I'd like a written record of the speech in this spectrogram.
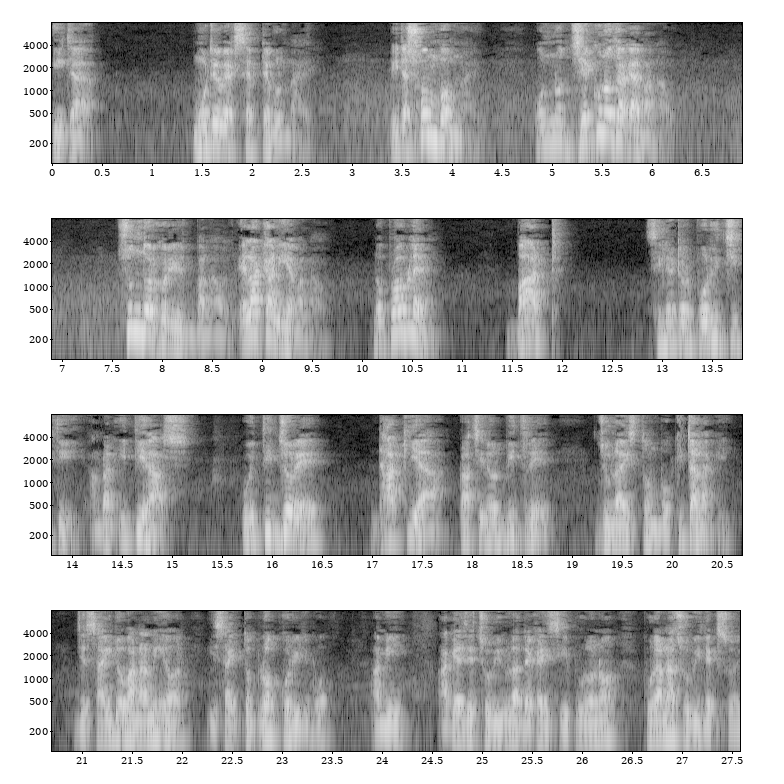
এটা মোটেও অ্যাকসেপ্টেবল নয়। এটা সম্ভব নয়। অন্য যে কোনো জায়গায় বানাও। সুন্দর করে বানাও, এলাকা নিয়ে বানাও। নো প্রবলেম বাট সিলেটের পরিচিতি, আমরা ইতিহাস, ঐতিহ্যরে ঢাকিয়া, প্রাচীরের ভিতরে জুলাই স্তম্ভ কিতা লাগি? যে সাইডও বানানিয়র এই সাইড তো ব্লক করে দিব আমি আগে যে ছবিগুলা দেখাইছি, পুরনো, পুরানা ছবি দেখছেন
